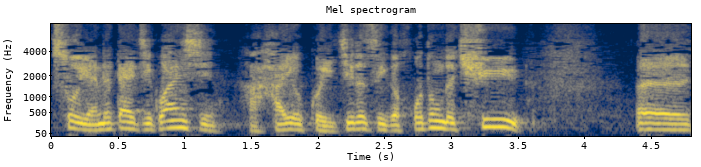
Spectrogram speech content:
溯源的代际关系啊，还有轨迹的这个活动的区域，呃，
